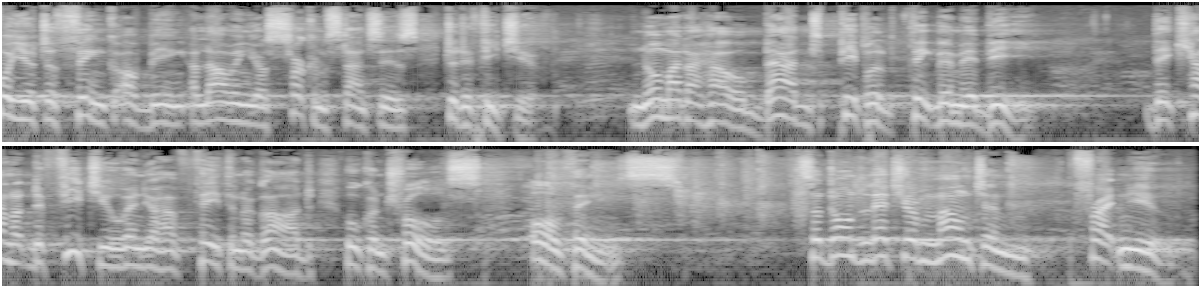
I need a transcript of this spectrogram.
for you to think of being allowing your circumstances to defeat you. No matter how bad people think they may be, they cannot defeat you when you have faith in a God who controls all things. So don't let your mountain frighten you.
